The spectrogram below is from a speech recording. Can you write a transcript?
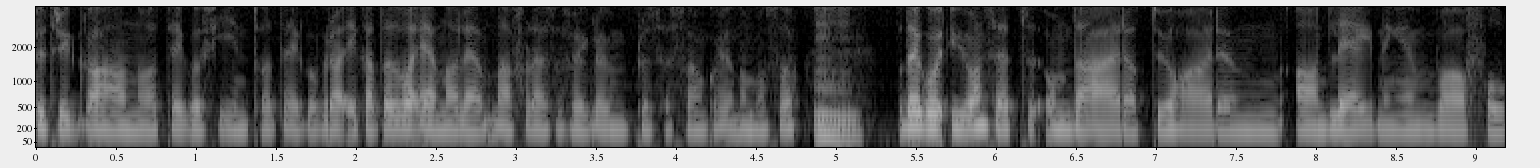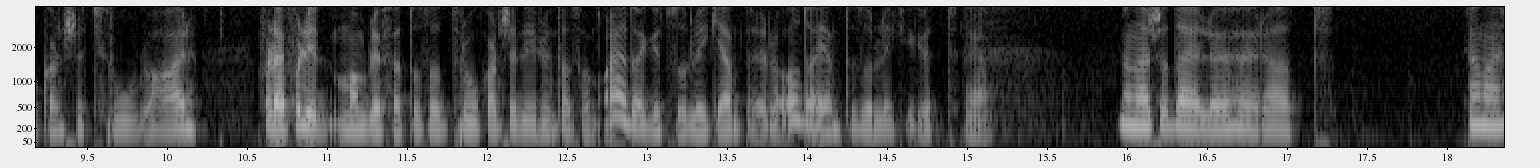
betrygga han, og at det går fint, og at det går bra. Ikke at det var ene og alene, for det er selvfølgelig en prosess han går gjennom også. Mm. Og det går uansett om det er at du har en annen legning enn hva folk kanskje tror du har. For det er fordi man blir født, og så tror kanskje de rundt deg sånn Å ja, du er gutt, så du liker jenter. Eller å, du er jente, så du liker gutt. Ja. Men det er så deilig å høre at Ja, nei.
